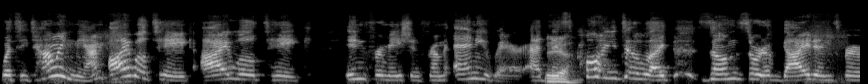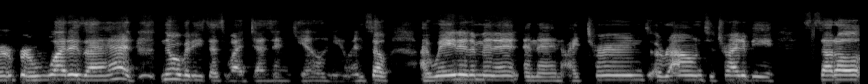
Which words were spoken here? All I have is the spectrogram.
what's he telling me? I'm i will take i will take information from anywhere at this yeah. point to like some sort of guidance for for what is ahead. Nobody says what doesn't kill you? And so i waited a minute and then i turned around to try to be subtle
